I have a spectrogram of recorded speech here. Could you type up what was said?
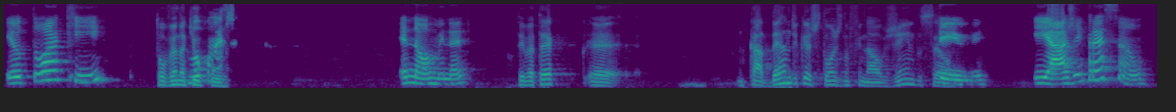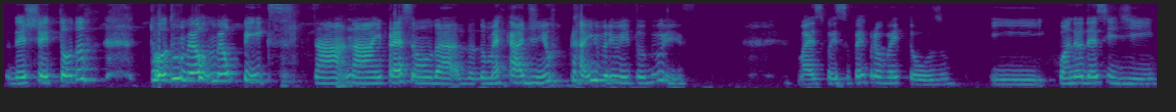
eu tô aqui... Tô vendo aqui o curso. Enorme, né? Teve até é, um caderno de questões no final, gente do céu. Teve. E haja impressão. Deixei todo, todo o meu, meu Pix na, na impressão da, do mercadinho para imprimir tudo isso. Mas foi super proveitoso. E quando eu decidi,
